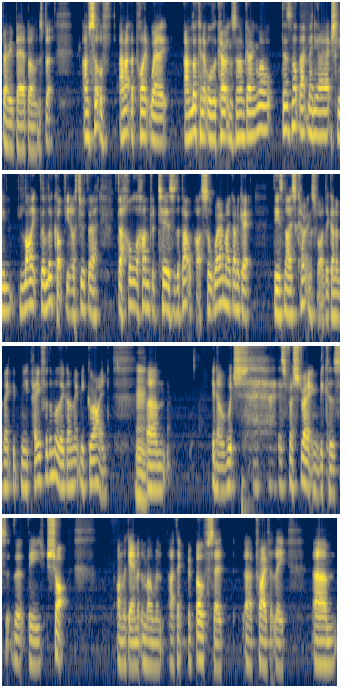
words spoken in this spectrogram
very bare bones. But I'm sort of I'm at the point where I'm looking at all the coatings and I'm going, well, there's not that many I actually like the look of. You know, through the the whole hundred tiers of the battle pass. So where am I going to get these nice coatings for? Are they going to make me pay for them, or they're they going to make me grind? Hmm. Um, you know, which is frustrating because the the shop on the game at the moment, I think we've both said uh, privately, um,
